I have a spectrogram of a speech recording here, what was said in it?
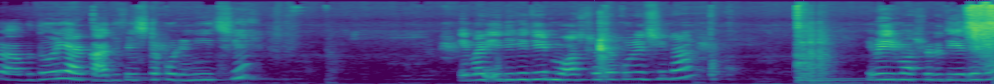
টক দই আর কাজু পেস্টটা করে নিয়েছি। এবার এদিকে যে মশলাটা করেছিলাম এবার এই মশলাটা দিয়ে দেবো।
